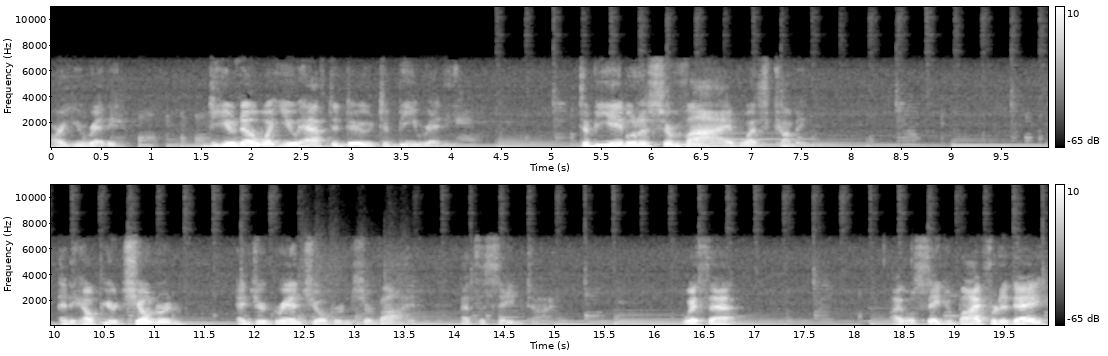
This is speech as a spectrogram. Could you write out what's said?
Are you ready? Do you know what you have to do to be ready? To be able to survive what's coming and help your children and your grandchildren survive at the same time. With that, I will say goodbye for today.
